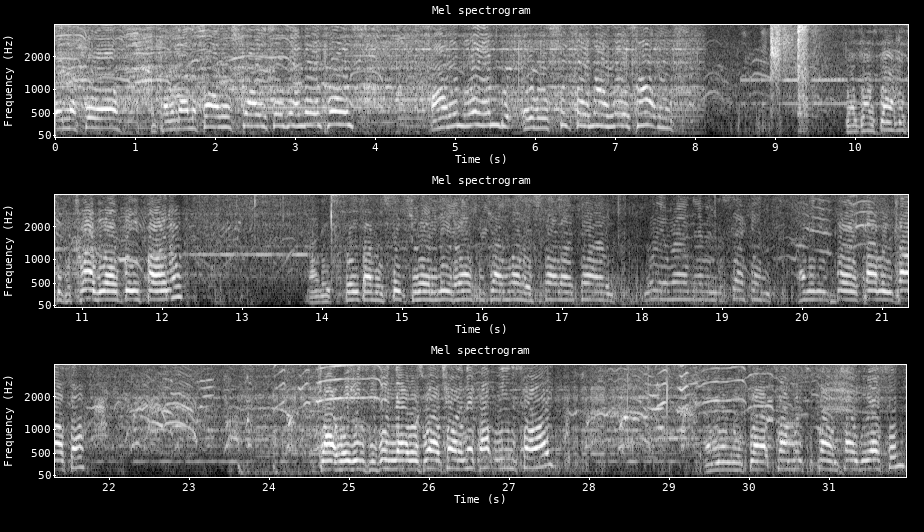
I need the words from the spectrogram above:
In the four, and coming down the final straight, so getting very close. And in the end, it was 609 Lewis Harkness. That goes down. This is the 12-year-old B final. And it's three double six year early leader Alfred Joe Wallace, followed by William Rand in the second, and then in third Cameron Carter. Jack Wiggins is in there as well, trying to nip up the inside. And then we've got Tom Whittaker and Toby Essen.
